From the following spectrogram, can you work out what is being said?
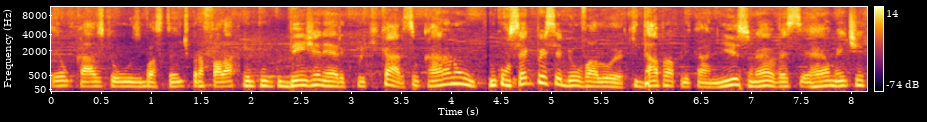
é um caso que eu uso bastante para falar um público bem genérico, porque, cara, se o cara não, não consegue perceber o valor que dá para aplicar nisso, né? Vai ser realmente,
